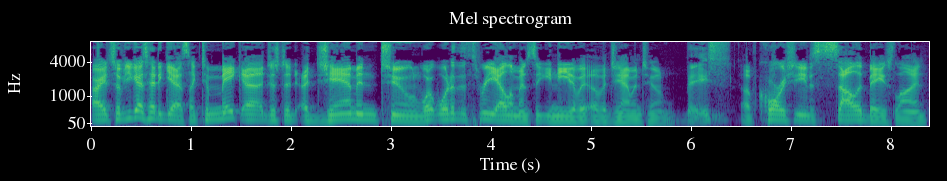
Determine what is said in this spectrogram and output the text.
All right, so if you guys had to guess, like to make uh, just a, a jammin' tune, what what are the three elements that you need of a, of a jammin' tune? Bass. Of course, you need a solid bass line,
